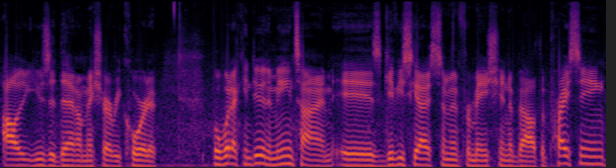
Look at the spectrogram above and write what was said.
I'll use it then. I'll make sure I record it. But what I can do in the meantime is give you guys some information about the pricing,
